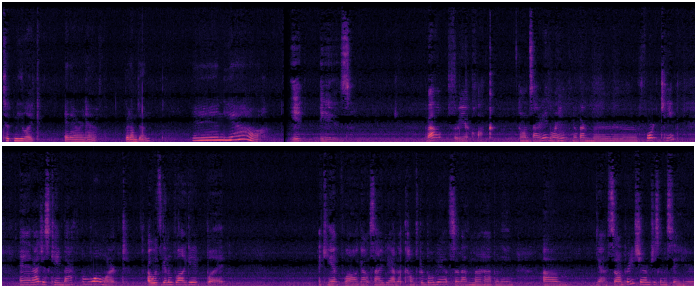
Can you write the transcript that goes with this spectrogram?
Took me like an hour and a half, but I'm done. And yeah, it is about 3 o'clock on Saturday morning, November 14th, and I just came back from Walmart. I was gonna vlog it, but I can't vlog outside yet. I'm not comfortable yet, so that's not happening. Um, yeah, so I'm pretty sure I'm just gonna stay here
